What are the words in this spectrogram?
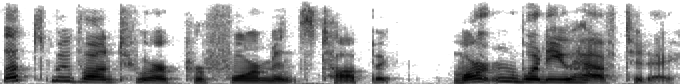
Let's move on to our performance topic. Martin, what do you have today?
